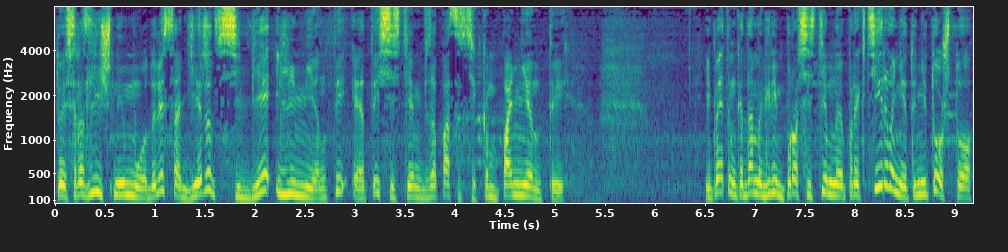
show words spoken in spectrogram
То есть различные модули содержат в себе элементы этой системы безопасности, компоненты. И поэтому, когда мы говорим про системное проектирование, это не то, что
